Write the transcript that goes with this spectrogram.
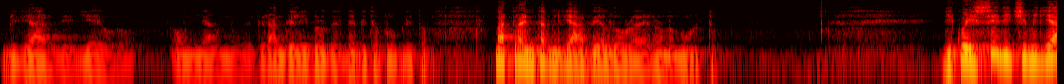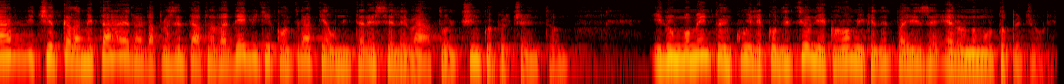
miliardi di euro ogni anno nel grande libro del debito pubblico, ma 30 miliardi allora erano molto. Di quei 16 miliardi circa la metà era rappresentata da debiti contratti a un interesse elevato, il 5%, in un momento in cui le condizioni economiche del Paese erano molto peggiori.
